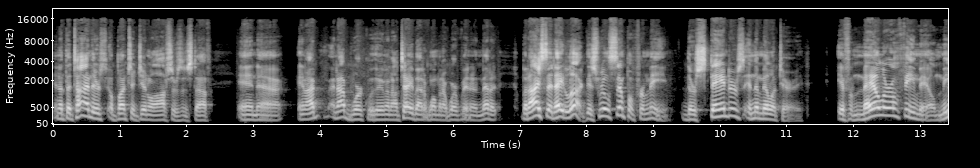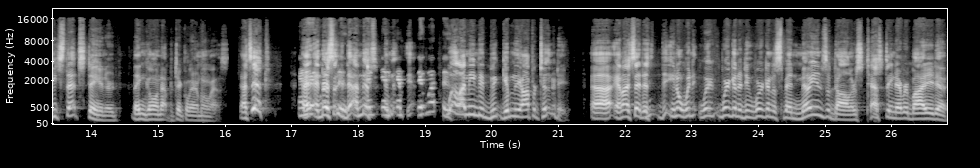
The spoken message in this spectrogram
and at the time there's a bunch of general officers and stuff and uh, and I and I've worked with him and I'll tell you about a woman I worked with in a minute. But I said, hey, look, it's real simple for me. There's standards in the military. If a male or a female meets that standard, they can go on that particular MOS. That's it. And, and, and this, and this, and, well, I mean, to give them the opportunity. Uh, and I said, you know, we're, we're going to do, we're going to spend millions of dollars testing everybody to,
